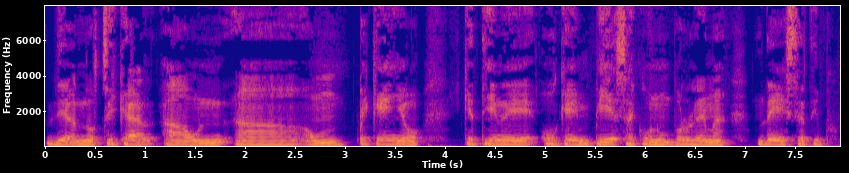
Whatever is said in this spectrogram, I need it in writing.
diagnosticar a un, a un pequeño que tiene o que empieza con un problema de este tipo?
